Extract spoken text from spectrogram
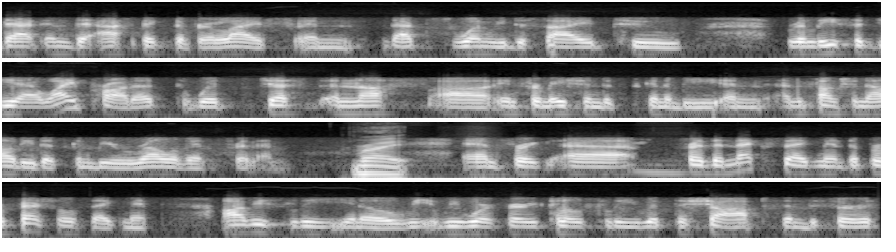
that in the aspect of their life, and that's when we decide to release a DIY product with just enough uh, information that's going to be and, and functionality that's going to be relevant for them. Right. And for uh, for the next segment, the professional segment, obviously, you know, we, we work very closely with the shops and the service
